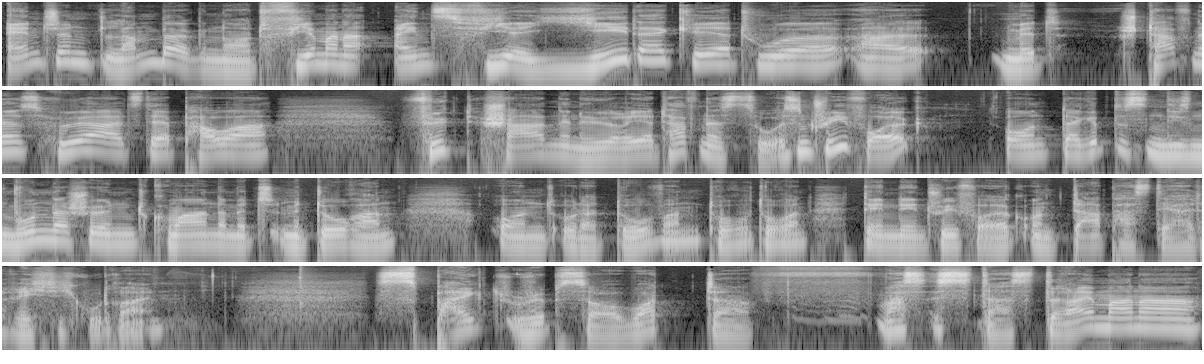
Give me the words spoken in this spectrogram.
Ancient Lumbergnot, 4 Mana 1-4. Jede Kreatur äh, mit Toughness höher als der Power fügt Schaden in höhere Toughness zu. Ist ein Treefolk. Und da gibt es in diesem wunderschönen Commander mit, mit Doran und oder Dovan, Dor, Doran, den, den Treefolk und da passt der halt richtig gut rein. Spiked Ripsaw, what the was ist das? Drei Mana,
